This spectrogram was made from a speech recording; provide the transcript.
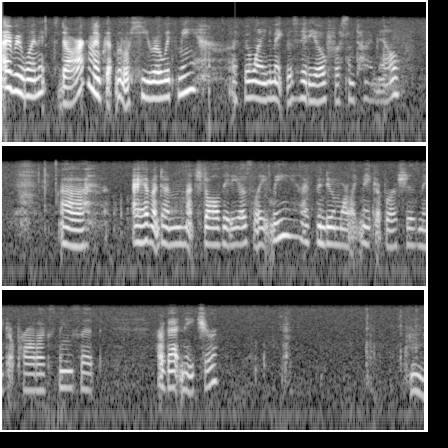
Hi everyone, it's Dar, and I've got little Hiro with me. I've been wanting to make this video for some time now. Uh, I haven't done much doll videos lately. I've been doing more like makeup brushes, makeup products, things that are that nature. Mm.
